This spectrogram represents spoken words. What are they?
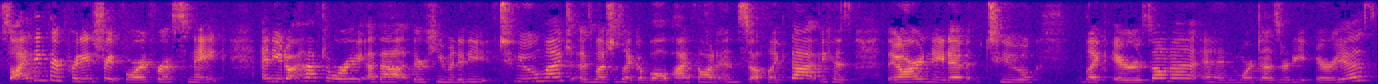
So I think they're pretty straightforward for a snake and you don't have to worry about their humidity too much as much as like a ball python and stuff like that because they are native to like Arizona and more deserty areas.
